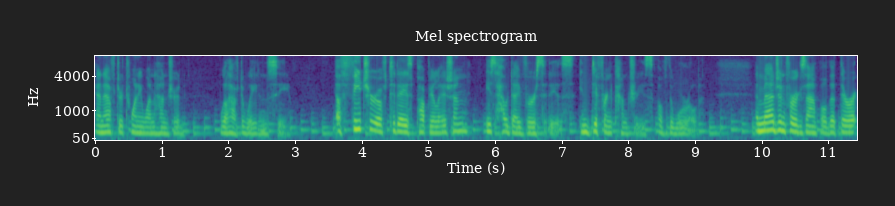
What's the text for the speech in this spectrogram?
and after 2100, we'll have to wait and see. A feature of today's population is how diverse it is in different countries of the world. Imagine, for example, that there are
